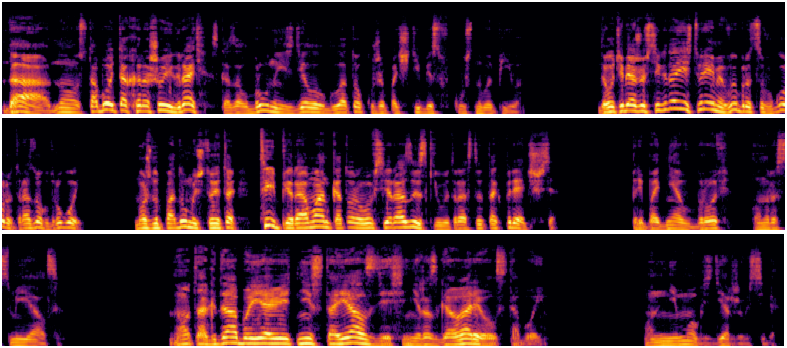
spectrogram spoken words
«Да, но с тобой так хорошо играть», — сказал Бруно и сделал глоток уже почти безвкусного пива. Да у тебя же всегда есть время выбраться в город разок-другой. Можно подумать, что это ты пироман, которого все разыскивают, раз ты так прячешься. Приподняв бровь, он рассмеялся. Но тогда бы я ведь не стоял здесь и не разговаривал с тобой. Он не мог сдерживать себя.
